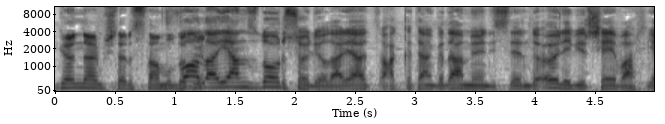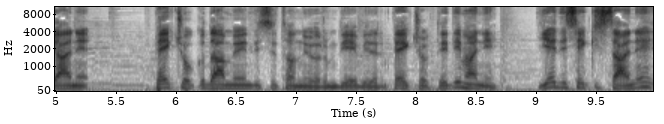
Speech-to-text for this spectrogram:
göndermişler İstanbul'da. Vallahi yalnız doğru söylüyorlar ya hakikaten gıda mühendislerinde öyle bir şey var. Yani pek çok gıda mühendisi tanıyorum diyebilirim. Pek çok dediğim hani 7-8 tane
